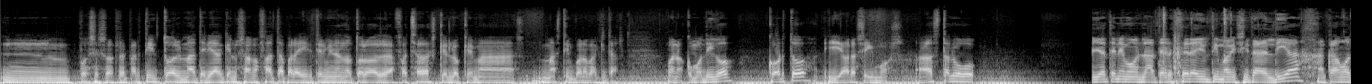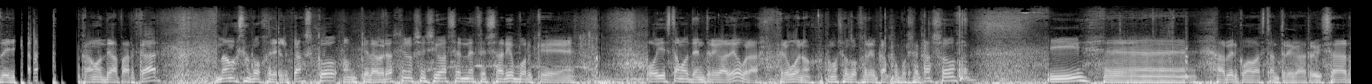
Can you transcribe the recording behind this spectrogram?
mm, pues eso, repartir todo el material que nos haga falta para ir terminando de las fachadas, que es lo que más, más tiempo nos va a quitar. Bueno, como digo, corto y ahora seguimos. Hasta luego. Ya tenemos la tercera y última visita del día. Acabamos de llegar, acabamos de aparcar. Vamos a coger el casco, aunque la verdad es que no sé si va a ser necesario porque hoy estamos de entrega de obra. Pero bueno, vamos a coger el casco por si acaso y eh, a ver cómo va esta entrega. Revisar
